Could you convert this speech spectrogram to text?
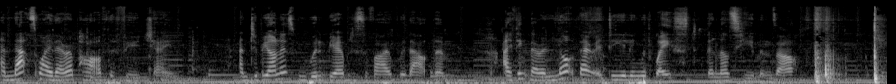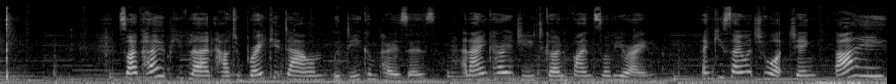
And that's why they're a part of the food chain. And to be honest, we wouldn't be able to survive without them. I think they're a lot better at dealing with waste than us humans are. So I hope you've learned how to break it down with decomposers and I encourage you to go and find some of your own. Thank you so much for watching. Bye!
